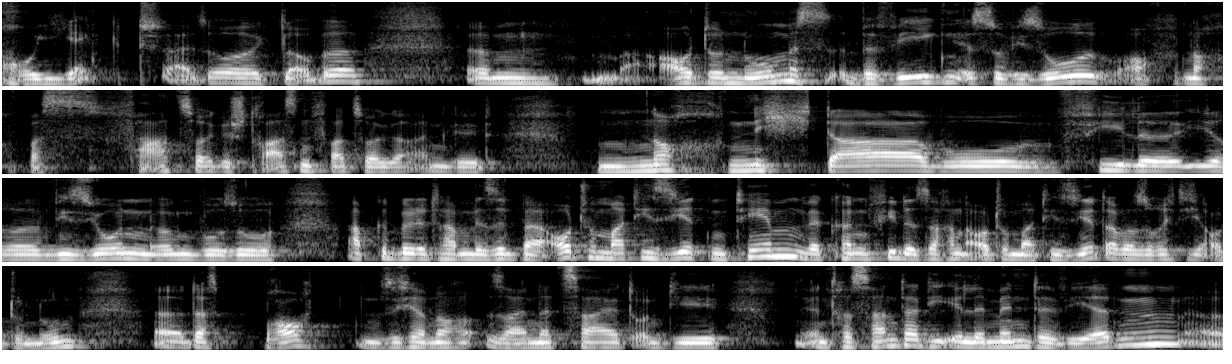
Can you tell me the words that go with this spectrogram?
Projekt. Also ich glaube, ähm, autonomes Bewegen ist sowieso auch noch, was Fahrzeuge, Straßenfahrzeuge angeht, noch nicht da, wo viele ihre Visionen irgendwo so abgebildet haben. Wir sind bei automatisierten Themen. Wir können viele Sachen automatisiert, aber so richtig autonom, äh, das braucht sicher noch seine Zeit. Und je interessanter die Elemente werden, äh,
